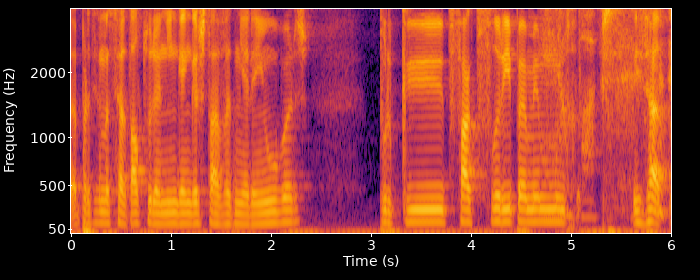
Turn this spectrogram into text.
a- partir de uma certa altura, ninguém gastava dinheiro em Ubers porque de facto Floripa é mesmo muito. Pobres. Exato.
